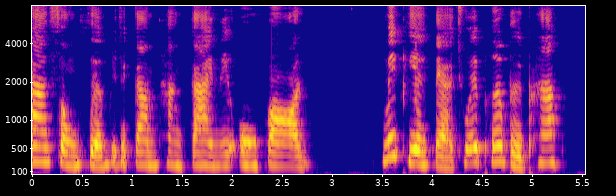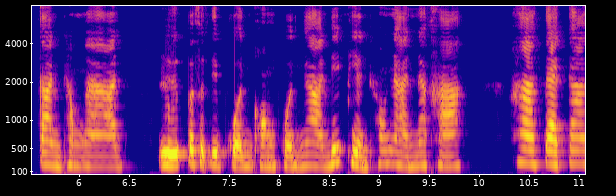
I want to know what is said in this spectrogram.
การส่งเสริมกิจกรรมทางกายในองค์กร ไม่เพียงแต่ช่วยเพิ่มประสิทธิภาพการทำงาน หรือประสิทธิผลของผลงานได้เพียงเท่านั้นนะคะ หากแต่การ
